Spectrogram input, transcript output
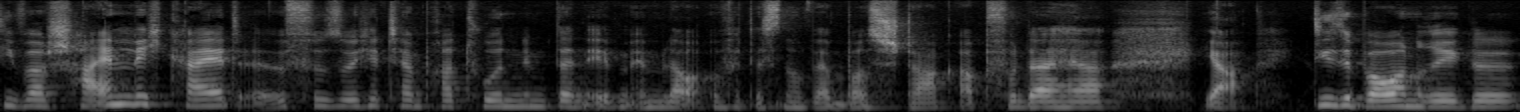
Die Wahrscheinlichkeit äh, für solche Temperaturen nimmt dann eben im Laufe des Novembers stark ab. Von daher, ja, diese Bauernregel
